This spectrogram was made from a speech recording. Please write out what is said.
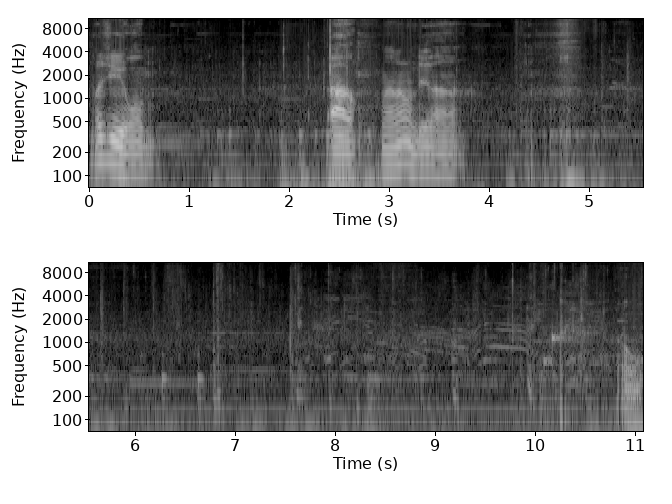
What do you want? Oh, I don't do that. Oh,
